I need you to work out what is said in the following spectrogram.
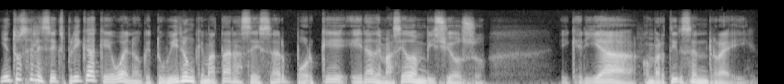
Y entonces les explica que, bueno, que tuvieron que matar a César porque era demasiado ambicioso y quería convertirse en rey.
